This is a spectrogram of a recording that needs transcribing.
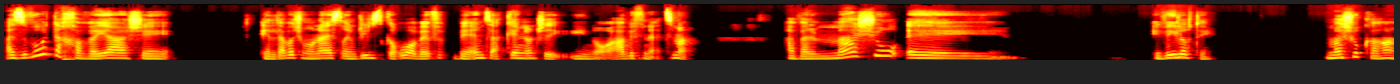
עזבו את החוויה שילדה בת 18 עם ג'ינס קרוע באמצע הקניון שהיא נוראה בפני עצמה אבל משהו אה, הבהיל אותי. משהו קרה.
